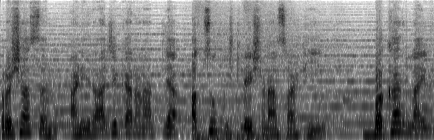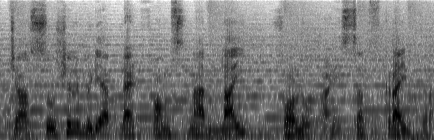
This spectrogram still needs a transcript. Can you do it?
प्रशासन आणि राजकारणातल्या अचूक विश्लेषणासाठी बखर लाईव्हच्या सोशल मीडिया प्लॅटफॉर्म्सना लाईक फॉलो आणि सबस्क्राईब करा.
